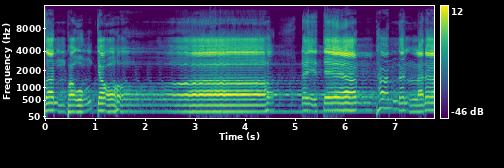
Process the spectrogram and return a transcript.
สั้นพระองค์เจ้า ได้แต่งท่านนั่นละนา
